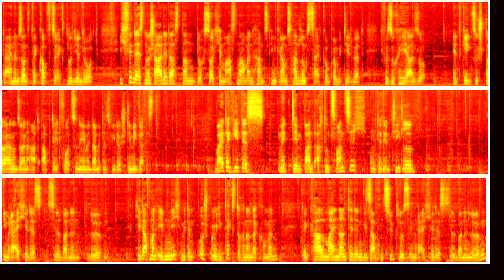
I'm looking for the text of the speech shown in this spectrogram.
da einem sonst der Kopf zu explodieren droht. Ich finde es nur schade, dass dann durch solche Maßnahmen Hans Ingrams Handlungszeit kompromittiert wird. Ich versuche hier also entgegenzusteuern und so eine Art Update vorzunehmen, damit es wieder stimmiger ist. Weiter geht es mit dem Band 28 unter dem Titel Im Reiche des silbernen Löwen. Hier darf man eben nicht mit dem ursprünglichen Text durcheinander kommen, denn Karl May nannte den gesamten Zyklus im Reiche des silbernen Löwen.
